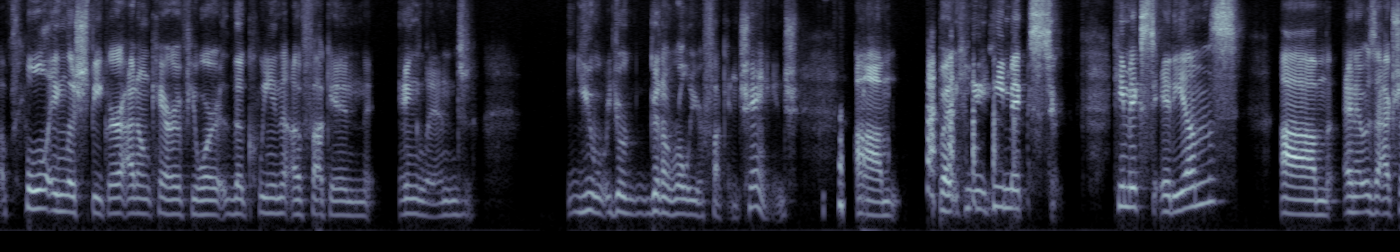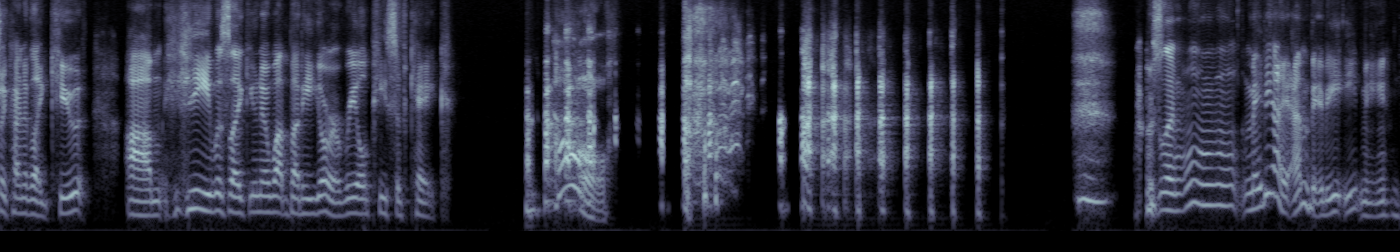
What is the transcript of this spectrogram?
a full English speaker. I don't care if you're the queen of fucking England. You you're gonna roll your fucking change. Um, but he he mixed he mixed idioms. Um, and it was actually kind of like cute. Um, he was like, you know what, buddy, you're a real piece of cake. Oh. I was like, "Mm, maybe I am, baby. Eat me.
